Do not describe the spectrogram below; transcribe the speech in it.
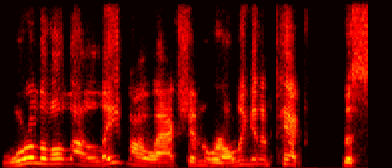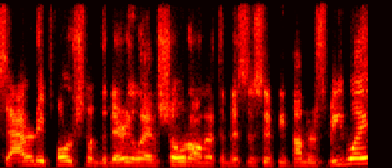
World of Outlaw late model action. We're only going to pick the Saturday portion of the Dairyland Showdown at the Mississippi Thunder Speedway.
